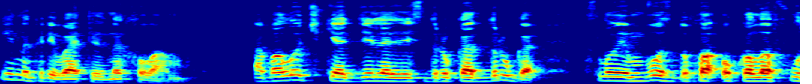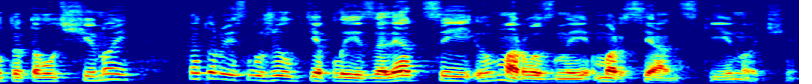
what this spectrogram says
и нагревательных ламп. Оболочки отделялись друг от друга слоем воздуха около фута толщиной, который служил теплоизоляцией в морозные марсианские ночи.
